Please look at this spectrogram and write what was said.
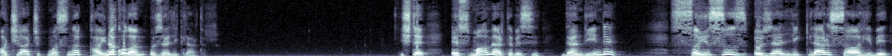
açığa çıkmasına kaynak olan özelliklerdir. İşte esma mertebesi dendiğinde sayısız özellikler sahibi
